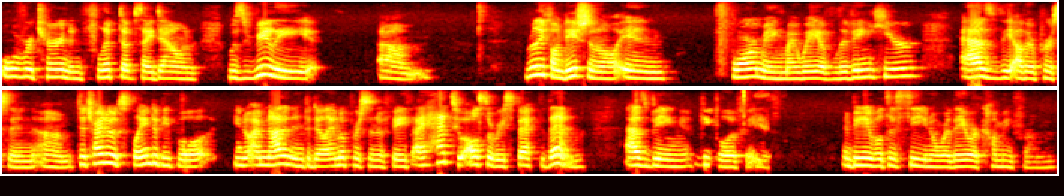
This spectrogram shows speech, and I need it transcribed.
overturned and flipped upside down, was really, um, really foundational in forming my way of living here as the other person um, to try to explain to people, you know, I'm not an infidel, I'm a person of faith. I had to also respect them as being people of faith and being able to see, you know, where they were coming from.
